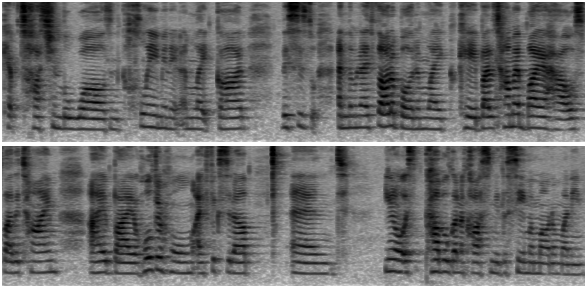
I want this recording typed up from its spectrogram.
kept touching the walls and claiming it. I'm like, God, this is and then when I thought about it, I'm like, okay, by the time I buy a house, by the time I buy a holder home, I fix it up and you know, it's probably gonna cost me the same amount of money.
